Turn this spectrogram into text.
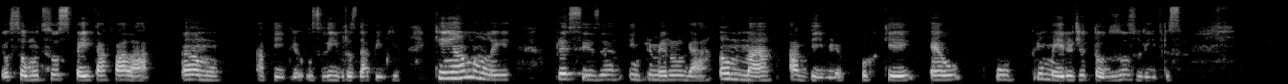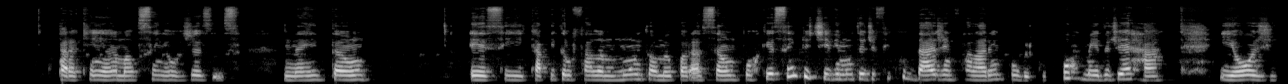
eu sou muito suspeita a falar. Amo a Bíblia, os livros da Bíblia. Quem ama ler precisa, em primeiro lugar, amar a Bíblia, porque é o, o primeiro de todos os livros para quem ama o Senhor Jesus, né? Então, esse capítulo fala muito ao meu coração porque sempre tive muita dificuldade em falar em público por medo de errar. E hoje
